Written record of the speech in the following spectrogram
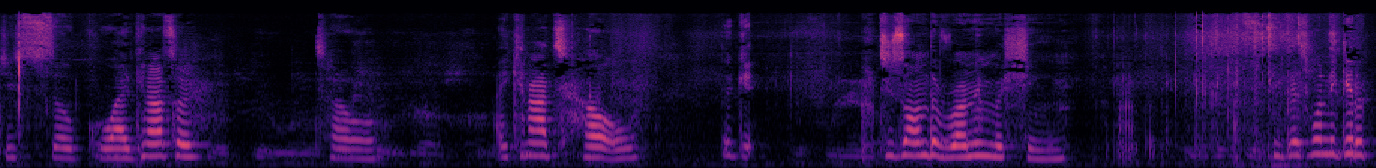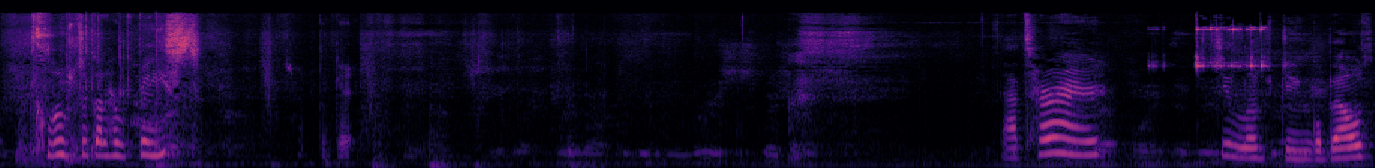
She's so cool. I cannot tell. I cannot tell. Look at. She's on the running machine. You guys want to get a close look at her face? Look at. That's her. She loves jingle bells.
